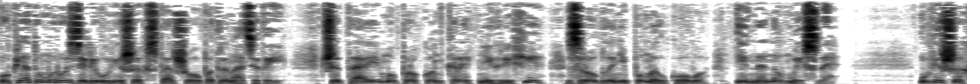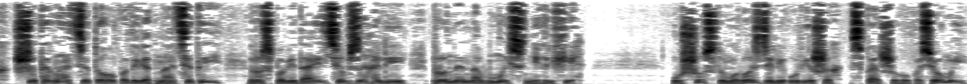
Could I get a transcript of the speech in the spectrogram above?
У п'ятому розділі у віршах з першого по тринадцятий читаємо про конкретні гріхи, зроблені помилково і ненавмисне. У віршах з 14 по 19 розповідається взагалі про ненавмисні гріхи. У шостому розділі у віршах з першого по сьомий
